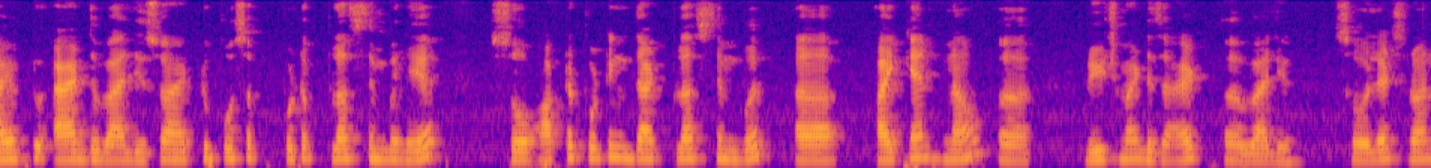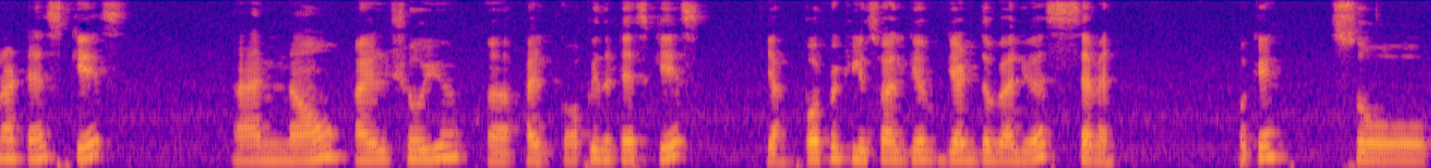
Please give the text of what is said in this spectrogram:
i have to add the value. So i had to put a put a plus symbol here. So after putting that plus symbol uh, I can now uh, reach my desired uh, value. So let's run a test case. And now I'll show you I'll copy the test case. Yeah perfectly. So I'll give get the value as 7 okay so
